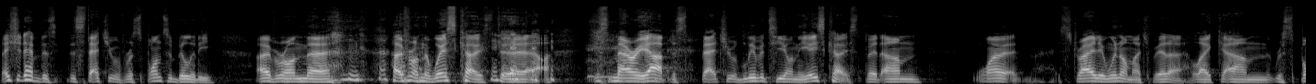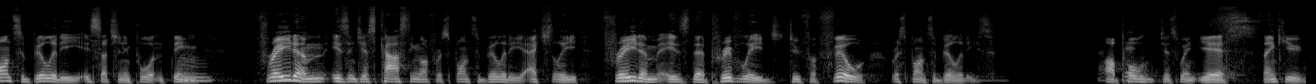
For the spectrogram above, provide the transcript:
They should have this, the Statue of Responsibility over on the, over on the West Coast. Uh, just marry up the Statue of Liberty on the East Coast. But um, why, Australia, we're not much better. Like, um, responsibility is such an important thing. Freedom isn't just casting off responsibility. Actually, freedom is the privilege to fulfill responsibilities. Oh, That's it. Paul just went, yes, thank you.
